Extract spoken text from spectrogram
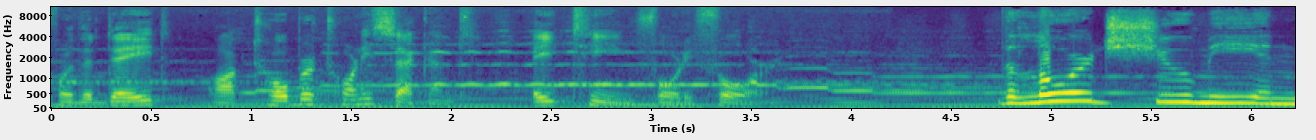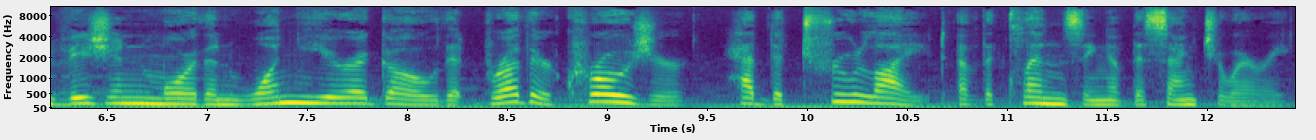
for the date October 22, 1844. The Lord shew me in vision more than one year ago that Brother Crosier had the true light of the cleansing of the sanctuary.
